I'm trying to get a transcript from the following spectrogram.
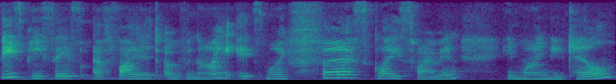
These pieces are fired overnight. It's my first glaze firing in my new kiln.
